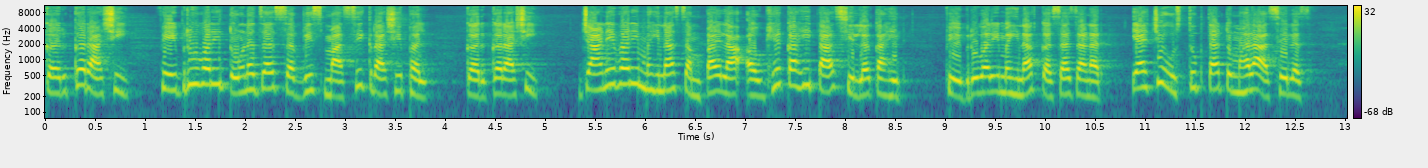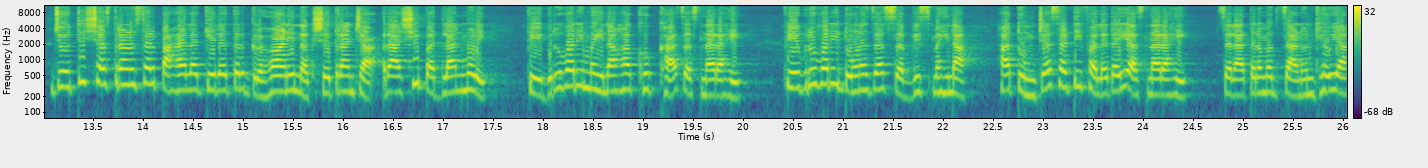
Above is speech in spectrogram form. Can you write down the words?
कर्क राशी फेब्रुवारी दोन हजार सव्वीस मासिक राशीफल. कर्क राशी जानेवारी महिना संपायला अवघे काही तास शिल्लक आहेत. फेब्रुवारी महिना कसा जाणार याची उत्सुकता तुम्हाला असेलच. ज्योतिषशास्त्रानुसार पाहायला गेलं तर ग्रह आणि नक्षत्रांच्या राशी बदलांमुळे फेब्रुवारी महिना हा खूप खास असणार आहे. फेब्रुवारी दोन हजार सव्वीस महिना हा तुमच्यासाठी फलदायी असणार आहे. चला तर मग जाणून घेऊया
